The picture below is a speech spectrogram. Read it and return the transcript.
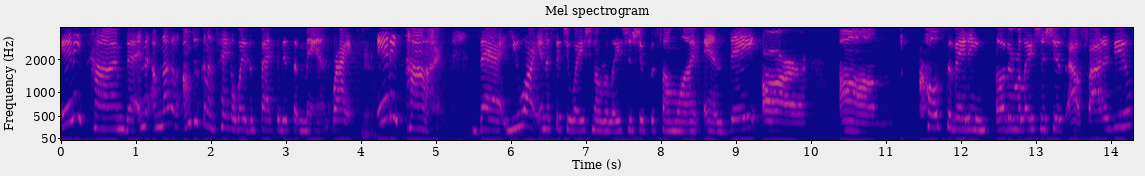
anytime that, and I'm not gonna, I'm just gonna take away the fact that it's a man, right? Yeah. Anytime that you are in a situation or relationship with someone and they are um, cultivating other relationships outside of you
